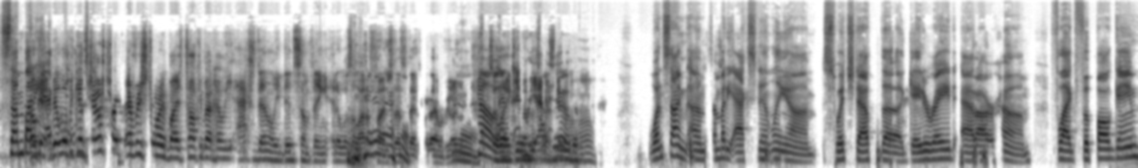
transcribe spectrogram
somebody Okay, but- well, because Josh starts every story by talking about how he accidentally did something and it was a lot of fun. So that's, that's where that was going. Yeah. no, So, and- like, you know, and he here's accidentally- true. Uh-huh. one time um somebody accidentally um switched out the Gatorade at our um flag football game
